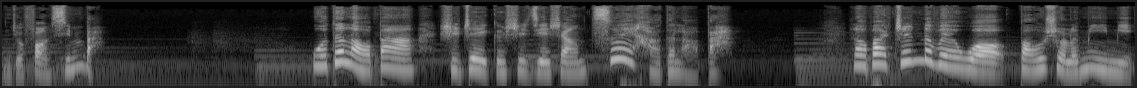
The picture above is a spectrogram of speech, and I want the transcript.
你就放心吧。我的老爸是这个世界上最好的老爸，老爸真的为我保守了秘密，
